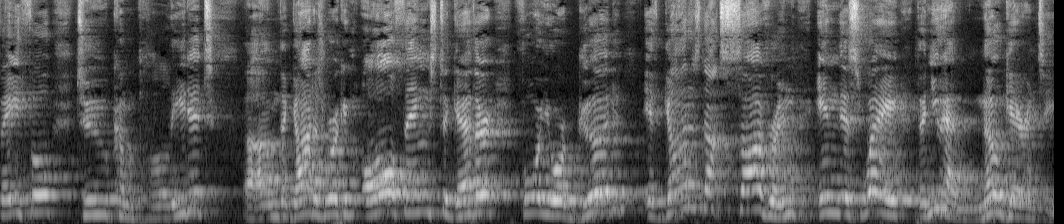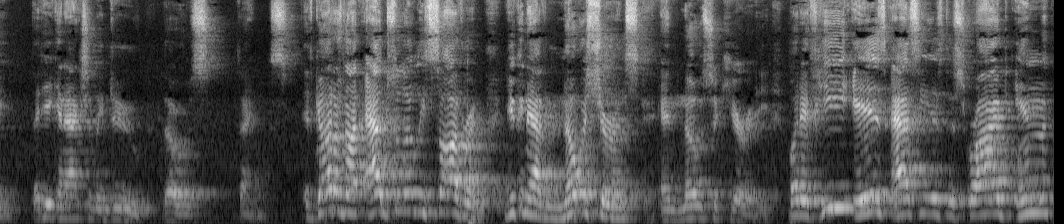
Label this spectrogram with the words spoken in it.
faithful to complete it, um, that God is working all things together for your good. If God is not sovereign in this way, then you have no guarantee that he can actually do those things. If God is not absolutely sovereign, you can have no assurance and no security. But if he is, as he is described in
